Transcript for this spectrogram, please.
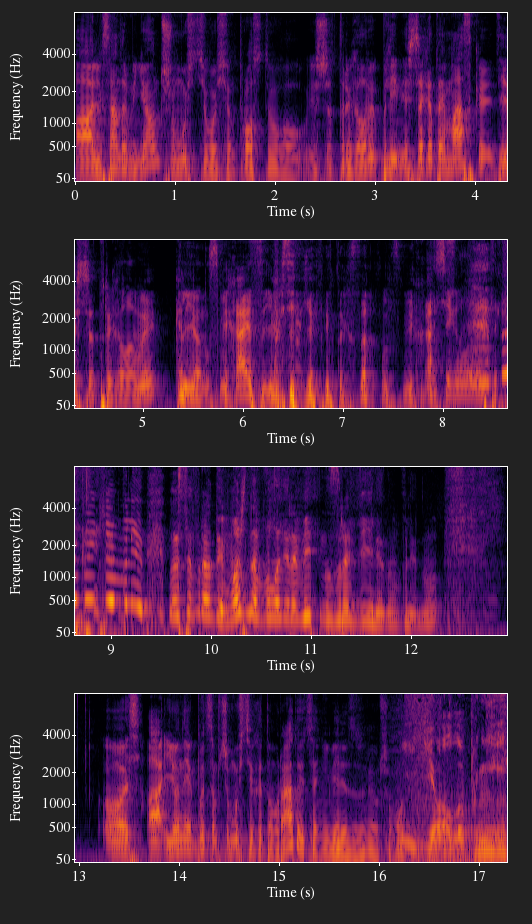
а Александр міньён чамусьці вось ён просто яго яшчэ тры галавы блин яшчэ гэтая маска дзе яшчэ тры галавы калі ён усміхаецца і ўсе яны таксама головы блін, ну сапраўды можна было не рабіць ну зрабілі ну блин ну. Ось. А ён як быццам чамусьці гэтаму радуецца не вельмі зразумеў чаму Ёлупни.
